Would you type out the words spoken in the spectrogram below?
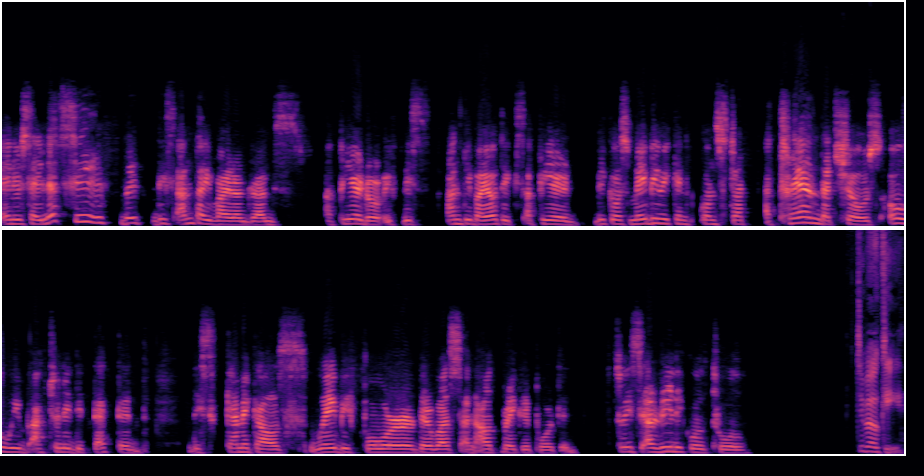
and you say, let's see if these antiviral drugs appeared or if this antibiotics appeared because maybe we can construct a trend that shows, oh, we've actually detected these chemicals way before there was an outbreak reported. So it's a really cool tool. Deboki,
